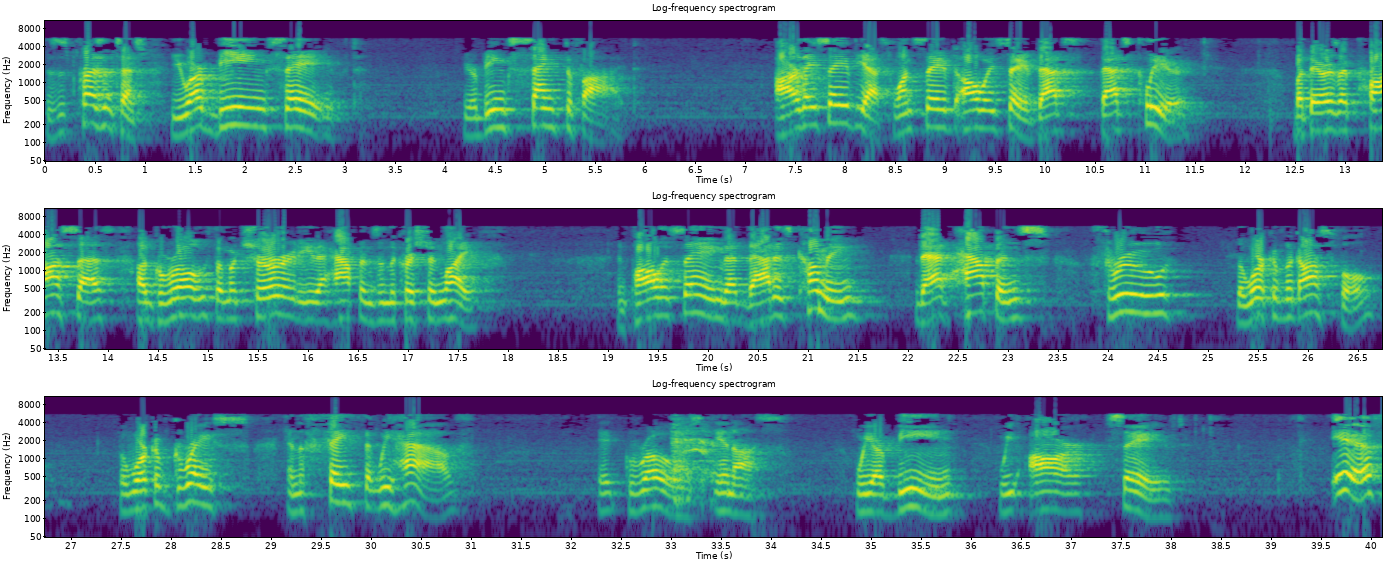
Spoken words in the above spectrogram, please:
This is present tense. You are being saved. You're being sanctified. Are they saved? Yes. Once saved, always saved. That's, that's clear. But there is a process, a growth, a maturity that happens in the Christian life. And Paul is saying that that is coming, that happens through the work of the gospel, the work of grace, and the faith that we have. It grows in us. We are being, we are saved. If,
